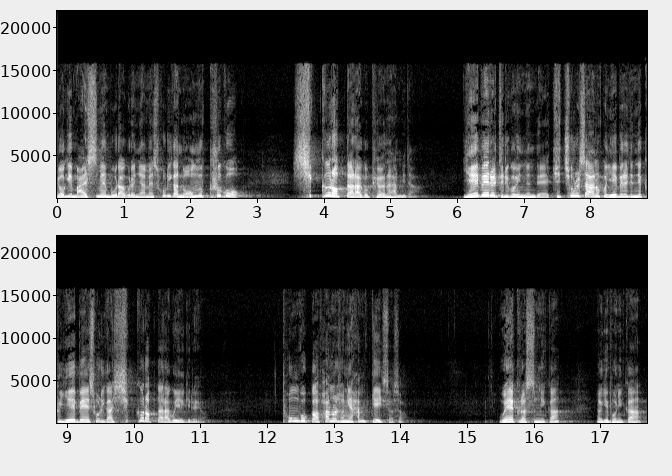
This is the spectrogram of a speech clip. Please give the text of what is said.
여기 말씀에 뭐라고 그랬냐면 소리가 너무 크고 시끄럽다라고 표현을 합니다. 예배를 드리고 있는데 기초를 쌓아놓고 예배를 드리는데 그 예배의 소리가 시끄럽다라고 얘기를 해요. 통곡과 환호성이 함께 있어서 왜 그렇습니까? 여기 보니까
